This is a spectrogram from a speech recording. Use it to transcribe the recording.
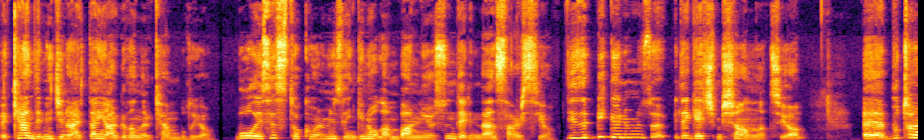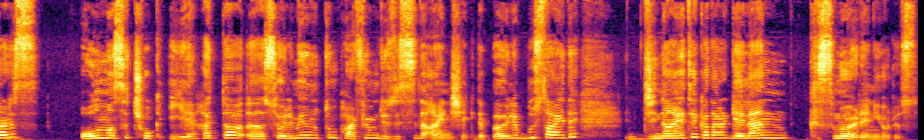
ve kendini cinayetten yargılanırken buluyor. Bu olay ise Stockholm'un zengin olan banliyösünü derinden sarsıyor. Dizi bir günümüzü bir de geçmişi anlatıyor. Ee, bu tarz olması çok iyi. Hatta e, söylemeyi unuttum parfüm dizisi de aynı şekilde. Böyle bu sayede cinayete kadar gelen kısmı öğreniyoruz.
